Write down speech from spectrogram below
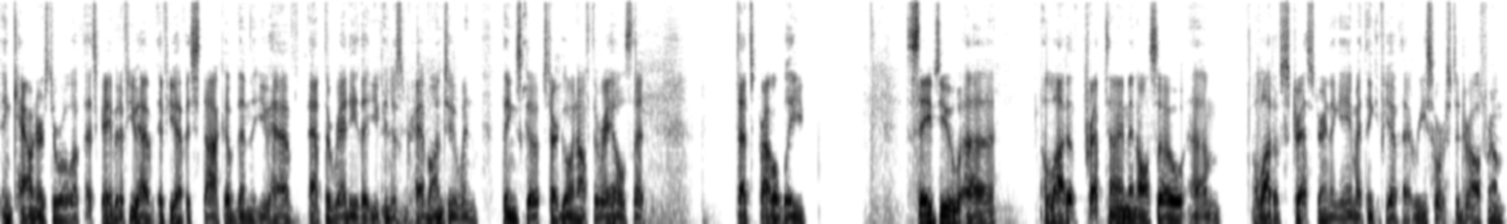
encounters to roll up, that's great. But if you have, if you have a stock of them that you have at the ready that you can just grab onto when things go, start going off the rails, that that's probably saves you, uh, a lot of prep time and also, um, a lot of stress during the game. I think if you have that resource to draw from.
